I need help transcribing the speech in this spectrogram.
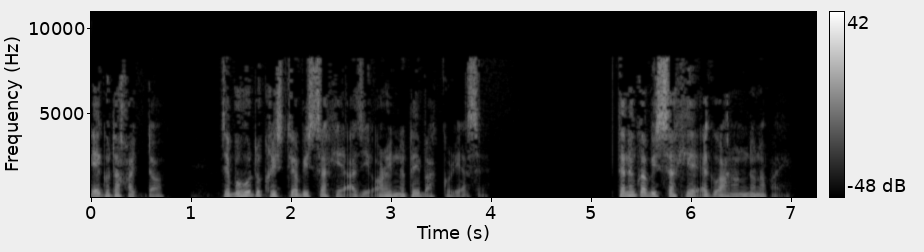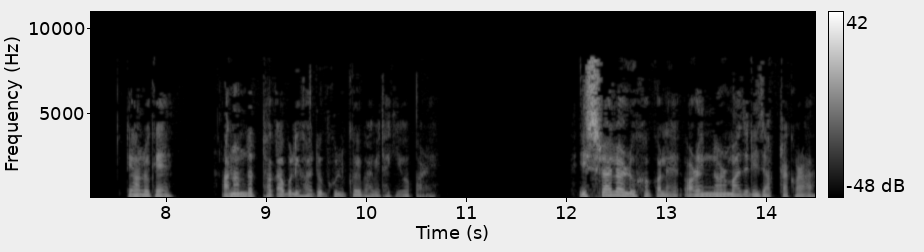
এই কথা সত্য যে বহুতো খ্ৰীষ্টীয় বিশ্বাসীয়ে আজি অৰণ্যতেই বাস কৰি আছে। তেনেকুৱা বিশ্বাসীয়ে একো আনন্দ নাপায়। তেওঁলোকে আনন্দত থকা বুলি হয়তো ভুলকৈ ভাবি থাকিব পাৰে। ইছৰাইলৰ লোকসকলে অৰণ্যৰ মাজেদি যাত্ৰা কৰা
